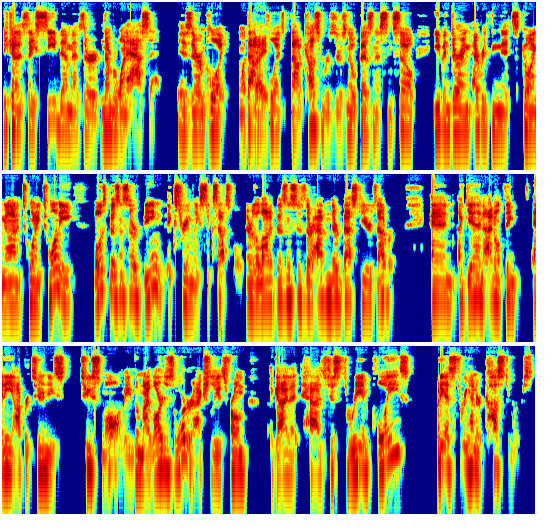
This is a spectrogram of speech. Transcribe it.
because they see them as their number one asset is their employee. Without right. employees, without customers, there's no business. And so even during everything that's going on in 2020, most businesses are being extremely successful. There's a lot of businesses that are having their best years ever. And again, I don't think any opportunity is too small. I mean, the, my largest order actually is from a guy that has just three employees, but he has 300 customers.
